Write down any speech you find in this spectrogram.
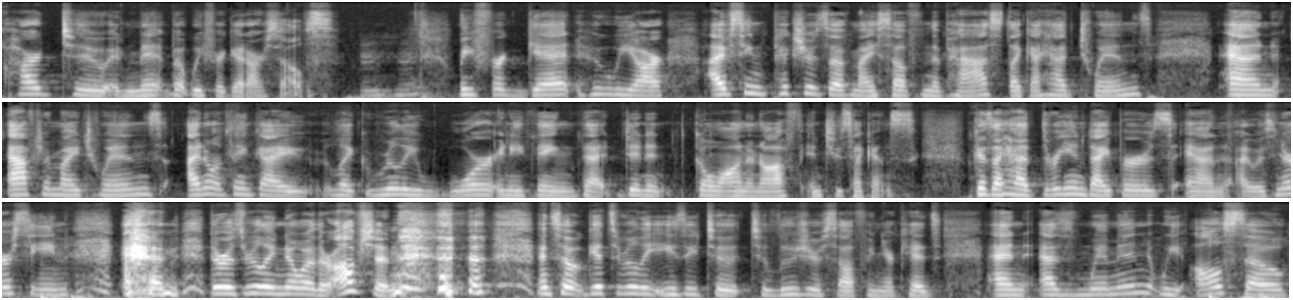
hard to admit but we forget ourselves. Mm-hmm. We forget who we are. I've seen pictures of myself in the past like i had twins and after my twins i don't think i like really wore anything that didn't go on and off in two seconds because i had three in diapers and i was nursing and there was really no other option. And so it gets really easy to, to lose yourself in your kids. And as women we also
